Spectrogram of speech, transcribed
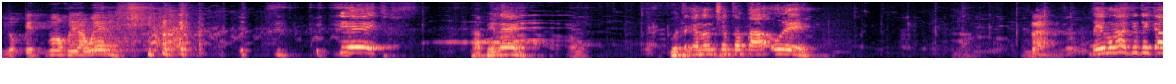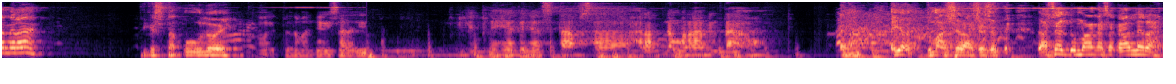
Lupit mo, Kuya Wen. PH. Sabi na eh. Buta ka lang siya sa tao eh. Grabe. Mo nga dito yung camera. Tigas na ulo eh. Oh, ito naman yung isa na yun. Pinahiya ka niya staff sa harap ng maraming tao. Ay, ayun, dumaan si Russell. Sa, Russell, dumaan ka sa camera.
